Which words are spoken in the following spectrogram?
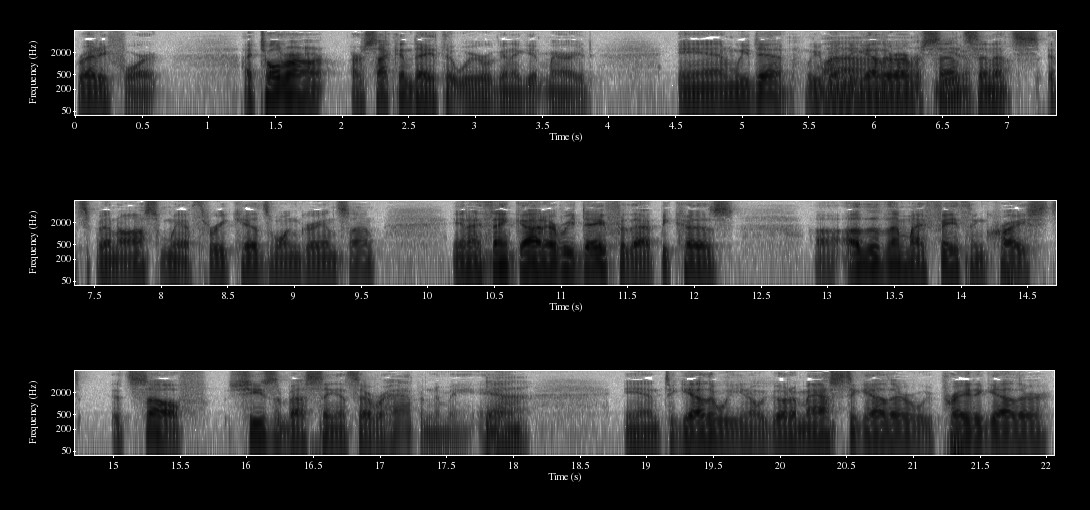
ready for it. I told her on our, second date that we were going to get married, and we did. We've wow, been together ever since, beautiful. and it's it's been awesome. We have three kids, one grandson, and I thank God every day for that because uh, other than my faith in Christ itself, she's the best thing that's ever happened to me. And yeah. and together we you know we go to mass together, we pray together.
